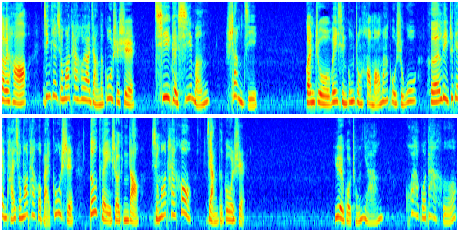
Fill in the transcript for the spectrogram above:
各位好，今天熊猫太后要讲的故事是《七个西蒙》上集。关注微信公众号“毛妈故事屋”和荔枝电台“熊猫太后摆故事”，都可以收听到熊猫太后讲的故事。越过重洋，跨过大河，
